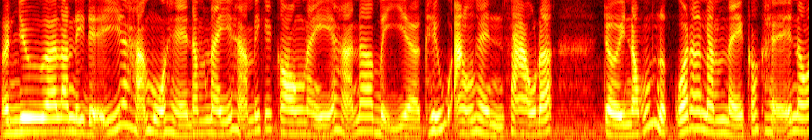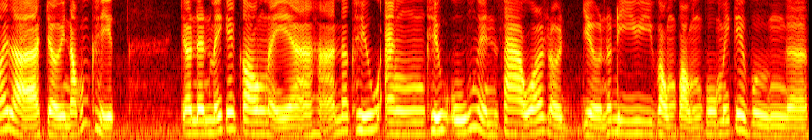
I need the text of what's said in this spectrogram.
hình như à, Lan đi để ý hả mùa hè năm nay hả mấy cái con này hả nó bị à, thiếu ăn hay làm sao đó trời nóng nực quá đó năm này có thể nói là trời nóng thiệt. Cho nên mấy cái con này à, hả nó thiếu ăn thiếu uống hay sao á rồi giờ nó đi vòng vòng vô mấy cái vườn à,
